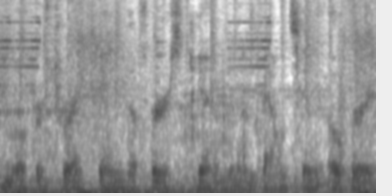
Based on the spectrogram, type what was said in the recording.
I'm overcorrecting the first gem and I'm bouncing over it.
